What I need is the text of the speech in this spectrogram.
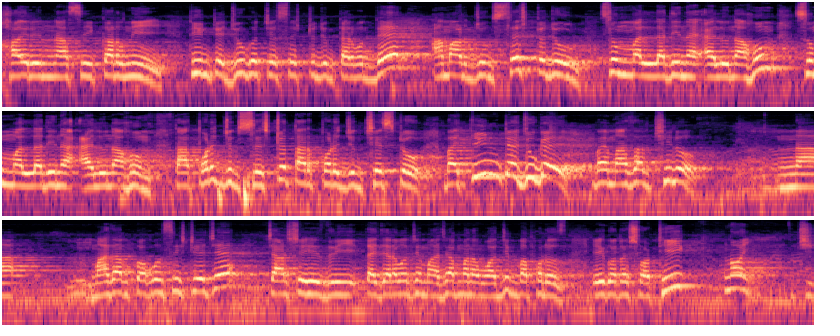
খয়রিন নাসি কারণী তিনটে যুগ হচ্ছে শ্রেষ্ঠ যুগ, তার মধ্যে আমার যুগ শ্রেষ্ঠ যুগ সুম্মাল্লাদিনা আলুনাহুম সুম্মাল্লাদিনা আলুনাহুম। তারপরের যুগ শ্রেষ্ঠ, তারপরের যুগ শ্রেষ্ঠ। ভাই, তিনটে যুগে ভাই মাজাব ছিল? না। মাধাব কখন সৃষ্টি হয়েছে? চারশো হিজড়ি তাই যারা বলছে মাঝাব মানে ওয়াজিব বা ফরজ, এই কথা সঠিক নয়। জি।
